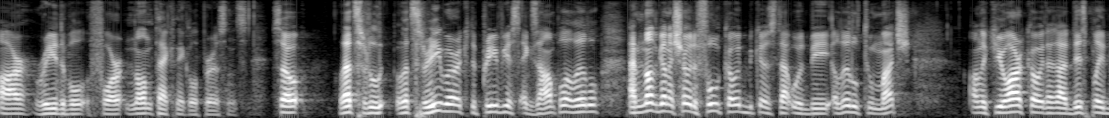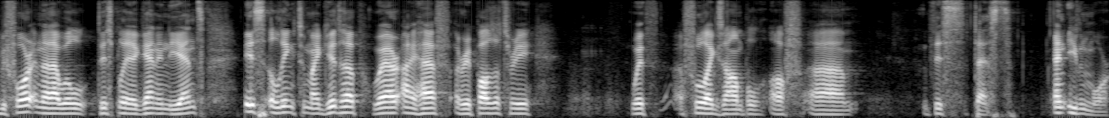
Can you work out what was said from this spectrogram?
are readable for non-technical persons. So let's, re let's rework the previous example a little. I'm not going to show the full code because that would be a little too much. On the QR code that I displayed before and that I will display again in the end, is a link to my GitHub where I have a repository with a full example of um, this test and even more.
